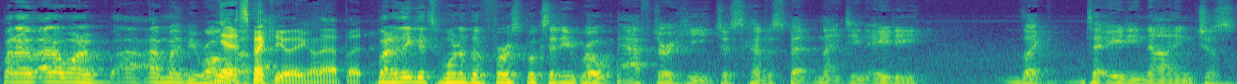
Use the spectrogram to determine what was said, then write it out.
but I, I don't want to. I, I might be wrong. yeah, about speculating on that, but But I think it's one of the first books that he wrote after he just kind of spent 1980, like to '89, just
